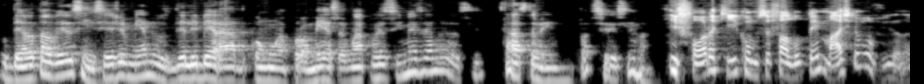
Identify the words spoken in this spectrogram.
O dela talvez assim, seja menos deliberado como uma promessa, alguma coisa assim, mas ela se faz também, pode ser, sei lá. E fora que, como você falou, tem mágica envolvida, né?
